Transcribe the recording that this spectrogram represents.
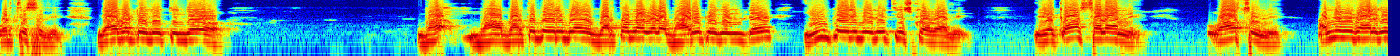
వర్తిస్తుంది. కాబట్టి ఏదవుతుందో భ- భ- భర్త పేరు మీద భర్తలో కూడా భార్య పేరు ఉంటే ఈ పేరు మీదే తీసుకోవాలి. ఈ యొక్క స్థలాన్ని వాస్తుని అన్ని విధాలుగా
